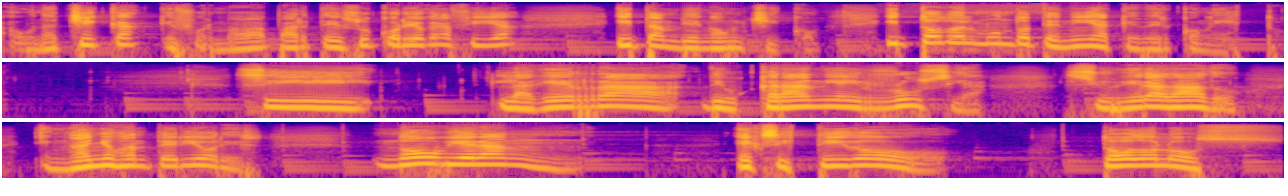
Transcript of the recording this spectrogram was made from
a una chica que formaba parte de su coreografía y también a un chico. Y todo el mundo tenía que ver con esto. Si la guerra de Ucrania y Rusia se hubiera dado en años anteriores, no hubieran existido todos los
